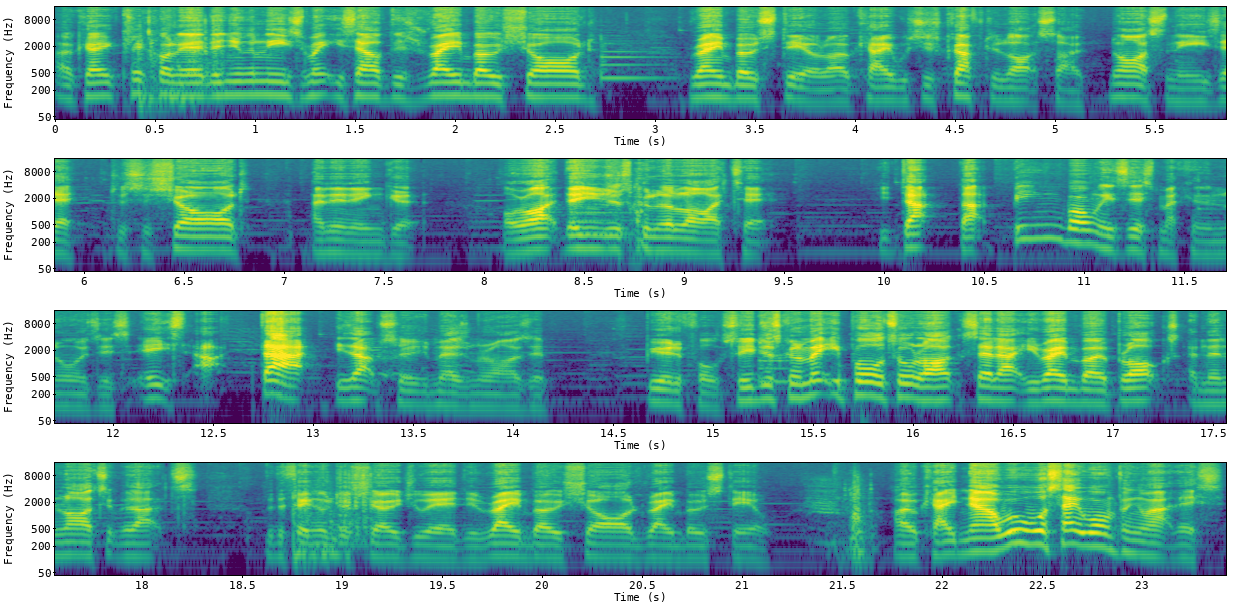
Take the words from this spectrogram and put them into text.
Okay, click on here. Then you're going to need to make yourself this rainbow shard, rainbow steel, okay, which is crafted like so. Nice and easy. Just a shard and an ingot. Alright, then you're just going to light it. That that bing bong is this making the noises. It's That is absolutely mesmerising. Beautiful. So you're just going to make your portal like, set out your rainbow blocks and then light it with that, with the thing I just showed you here. The rainbow shard, rainbow steel. Okay, now we will say one thing about this.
